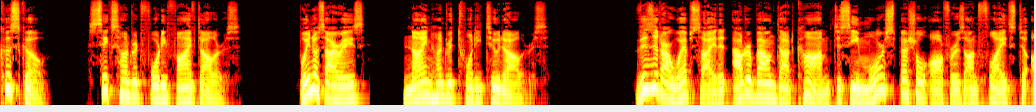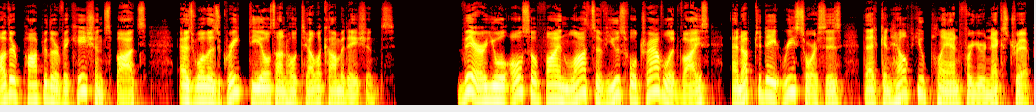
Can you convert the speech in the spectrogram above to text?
Cusco, $645. Buenos Aires, $922. Visit our website at outerbound.com to see more special offers on flights to other popular vacation spots, as well as great deals on hotel accommodations. There, you will also find lots of useful travel advice and up to date resources that can help you plan for your next trip.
